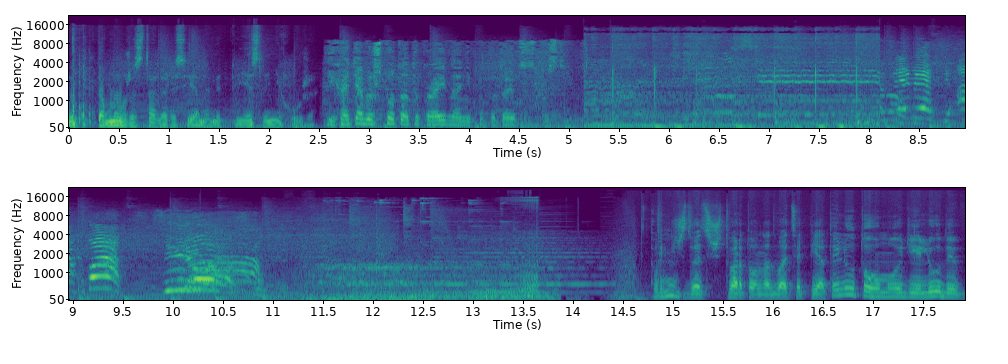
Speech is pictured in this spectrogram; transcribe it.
Мы давно уже стали россиянами, если не хуже. И хотя бы что-то от Украины они попытаются спасти. Все вместе! Ахмат! В ніч з 24 на 25 лютого молоді люди в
